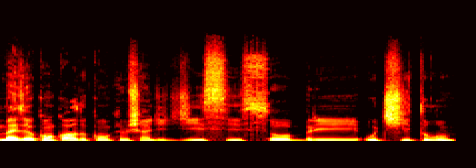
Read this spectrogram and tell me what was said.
Mas eu concordo com o que o Xande disse sobre o título.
